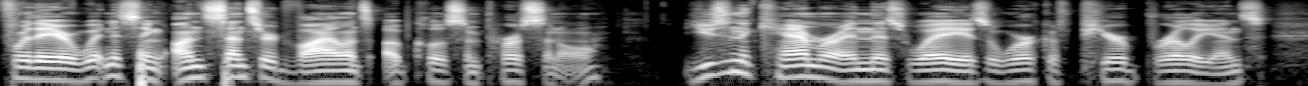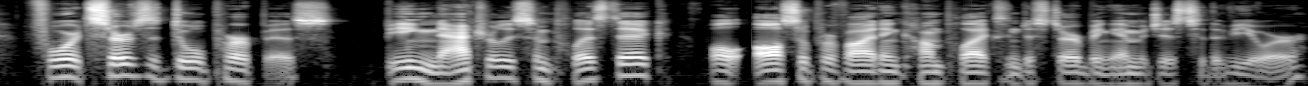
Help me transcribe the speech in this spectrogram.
for they are witnessing uncensored violence up close and personal. Using the camera in this way is a work of pure brilliance, for it serves a dual purpose being naturally simplistic while also providing complex and disturbing images to the viewer.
